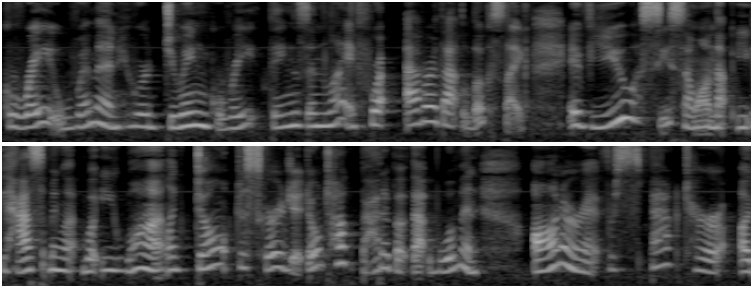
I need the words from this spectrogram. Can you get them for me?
great women who are doing great things in life, whatever that looks like. If you see someone that has something like what you want, like don't discourage it. Don't talk bad about that woman. Honor it, respect her, uh,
